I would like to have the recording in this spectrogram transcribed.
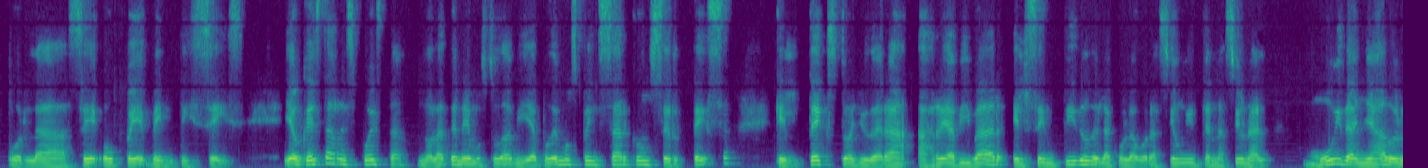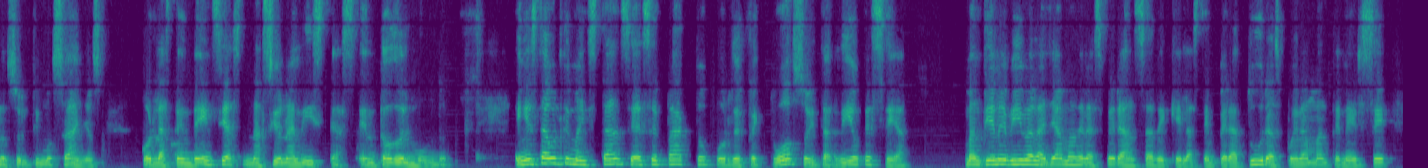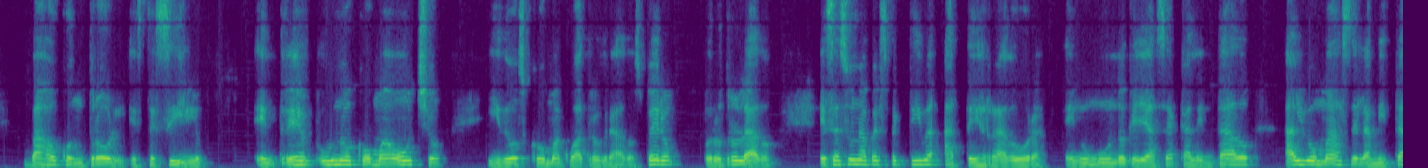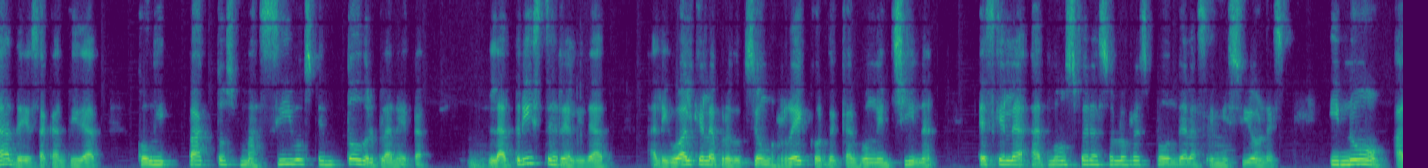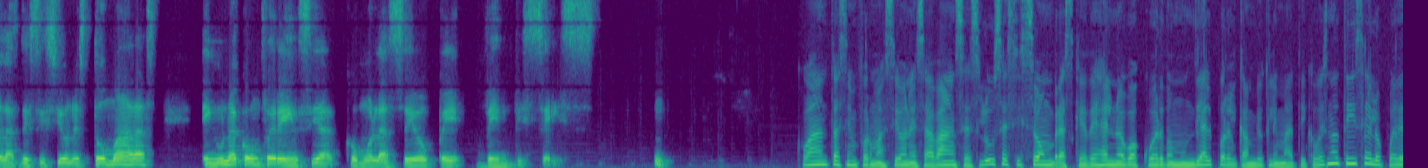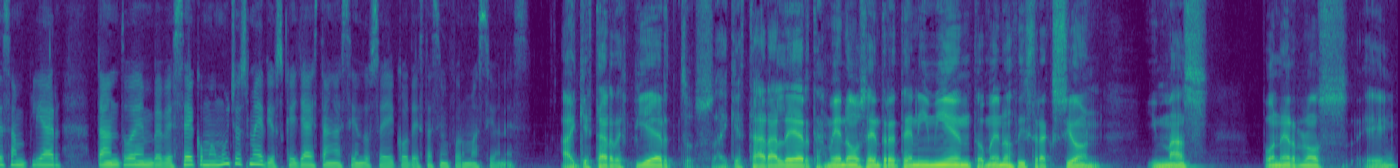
por la COP26. Y aunque esta respuesta no la tenemos todavía, podemos pensar con certeza que el texto ayudará a reavivar el sentido de la colaboración internacional muy dañado en los últimos años por las tendencias nacionalistas en todo el mundo. En esta última instancia, ese pacto, por defectuoso y tardío que sea, mantiene viva la llama de la esperanza de que las temperaturas puedan mantenerse bajo control este siglo entre 1,8 y 2,4 grados. Pero, por otro lado, esa es una perspectiva aterradora en un mundo que ya se ha calentado algo más de la mitad de esa cantidad con impactos masivos en todo el planeta. La triste realidad, al igual que la producción récord de carbón en China es que la atmósfera solo responde a las emisiones y no a las decisiones tomadas en una conferencia como la COP26. Cuántas informaciones, avances, luces y sombras que deja el nuevo Acuerdo Mundial por el Cambio Climático. Es noticia y lo puedes ampliar tanto en BBC como en muchos medios que ya están haciéndose eco de estas informaciones. Hay que estar despiertos, hay que estar alertas, menos entretenimiento, menos distracción y más ponernos eh,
